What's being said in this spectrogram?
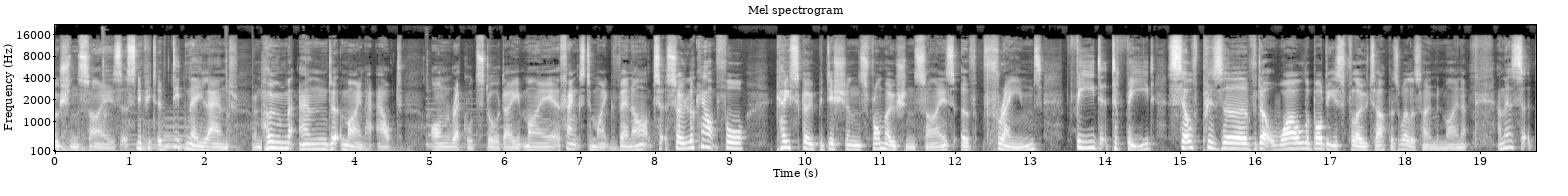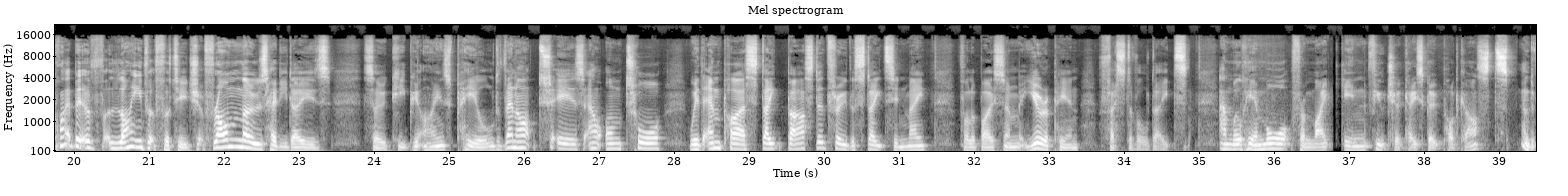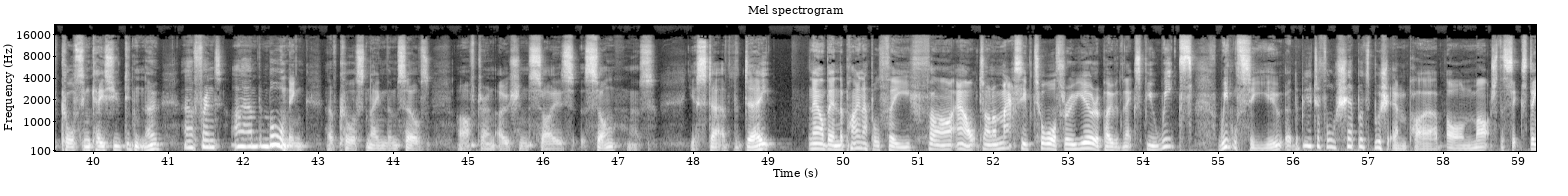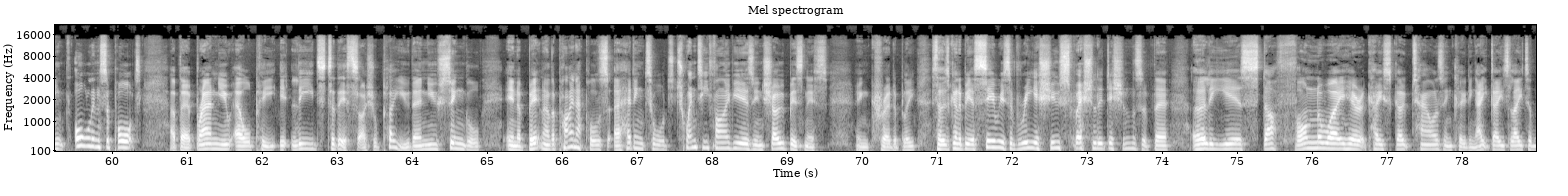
Oceansize, a snippet of Disneyland from Home and Minor out on Record Store Day. My thanks to Mike Vennart. So look out for Kscope editions from Oceansize of Frames, Feed to Feed, self preserved while the bodies float up, as well as Home and Minor. And there's quite a bit of live footage from those heady days. So keep your eyes peeled. Vennart is out on tour with Empire State Bastard through the States in May, followed by some European festival dates. And we'll hear more from Mike in future Kscope podcasts. And of course, in case you didn't know, our friends I Am the Morning, of course, named themselves after an Oceansize song. That's your stat of the day. Now then, the Pineapple Thief are out on a massive tour through Europe over the next few weeks. We'll see you at the beautiful Shepherd's Bush Empire on March the 16th, all in support of their brand new LP, It Leads to This. I shall play you their new single in a bit. Now, the Pineapples are heading towards 25 years in show business, incredibly. So there's going to be a series of reissue special editions of their early years stuff on the way here at Kscope Towers, including Eight Days Later,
